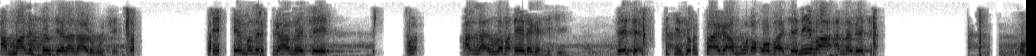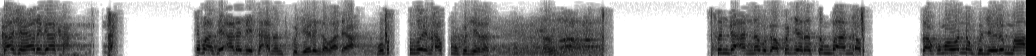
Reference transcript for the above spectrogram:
amma listin su yana na rubuce. Sai maza ga hannu ya ce Allah in zama ɗaya daga ciki. Sai ce ciki sun fa ga an buɗe ƙofa ce ni ma annabi ya ce ukasha ya riga ka. Kofa sai a rabe ta a nan kujerun gaba ɗaya mu zo ina mu kujerar? Sun ga annabi ga kujerar sun ba annabi. Sa kuma wannan kujerun ma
